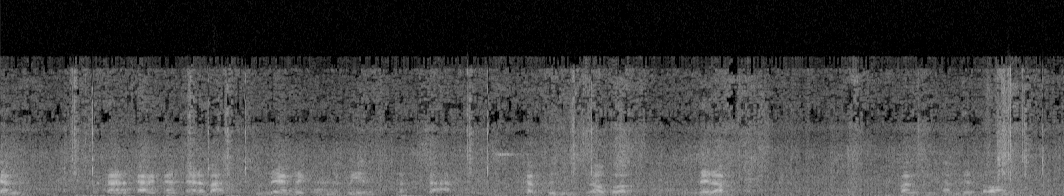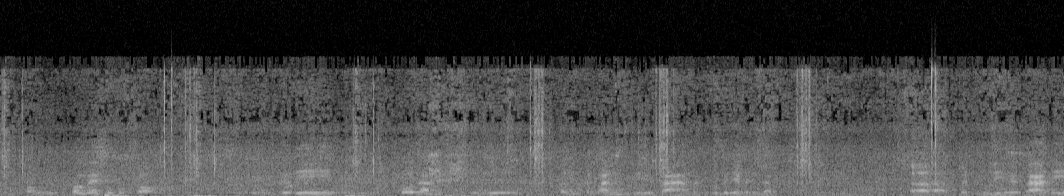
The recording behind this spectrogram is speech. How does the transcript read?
ยั้งสถานการณ์การแพร่ระบาดรุนแรงในกลุ่มนักเรียนนักศึกษาครับซึ่งเราก็ได้รับฟังถึงความเดือดร้อนของพ่อแม่ผู้ปกครอง หรือนี้โปรดักต์หรือผลิตภัณฑ์บุหรี่ไฟฟ้ามันก็ไม่ใช่เป็นแบบเอ่อเป็นบุหรี่ไฟฟ้าที่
